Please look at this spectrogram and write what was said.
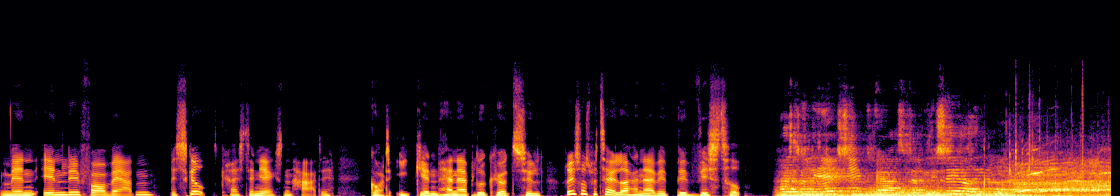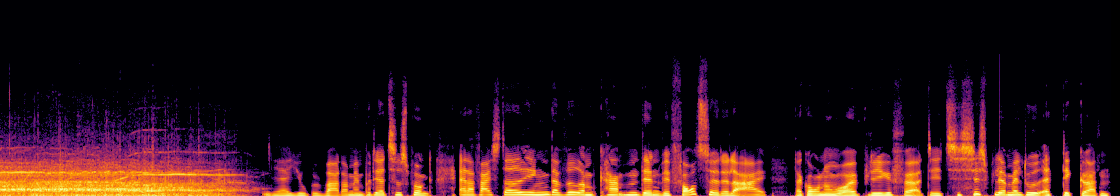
Men endelig får verden besked. Christian Eriksen har det godt igen. Han er blevet kørt til Rigshospitalet, og han er ved bevidsthed. Christian Eriksen er stabiliseret. Ja, jubel var der, men på det her tidspunkt er der faktisk stadig ingen, der ved, om kampen den vil fortsætte eller ej. Der går nogle øjeblikke, før det til sidst bliver meldt ud, at det gør den.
